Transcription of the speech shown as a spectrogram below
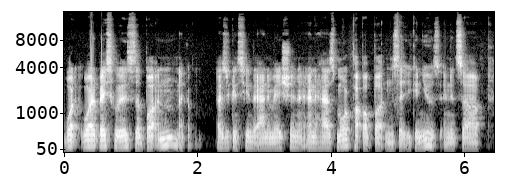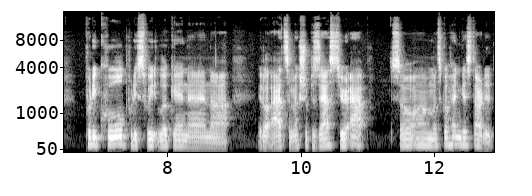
what, what it basically is is a button like as you can see in the animation and it has more pop-up buttons that you can use and it's uh, pretty cool, pretty sweet looking and uh, it'll add some extra pizzazz to your app. So um, let's go ahead and get started.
